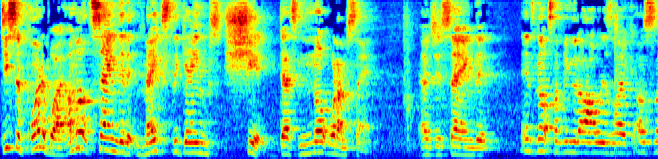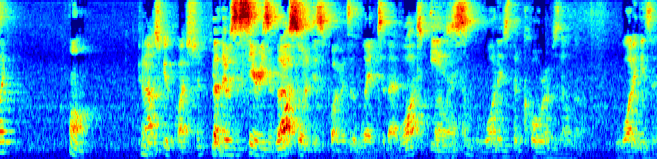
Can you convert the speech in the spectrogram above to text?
disappointed by it. I'm not saying that it makes the games shit. That's not what I'm saying. I was just saying that it's not something that I was like. I was like, oh, Can I ask you a question? but there was a series of those What? sort of disappointments that led to that. What final is what is the core of Zelda? What is it?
